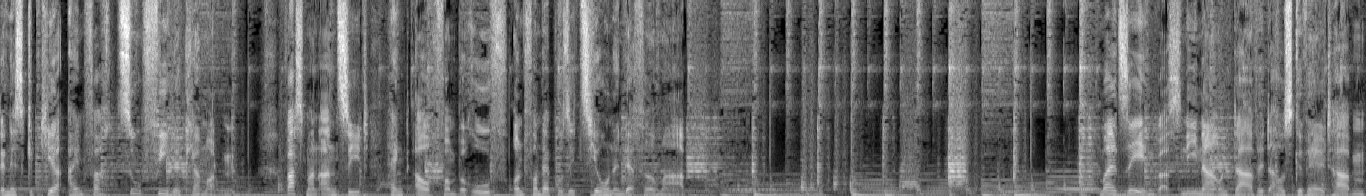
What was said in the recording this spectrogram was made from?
denn es gibt hier einfach zu viele Klamotten. Was man anzieht, hängt auch vom Beruf und von der Position in der Firma ab. Mal sehen, was Nina und David ausgewählt haben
